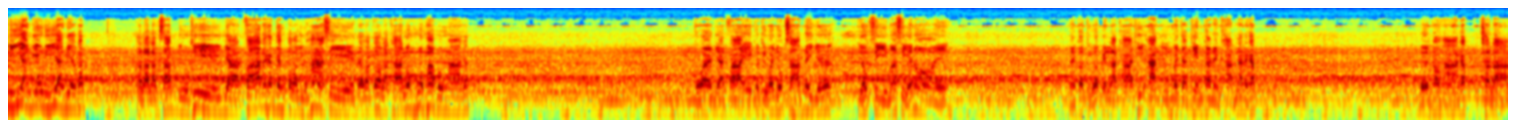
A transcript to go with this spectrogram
หนีอย่างเดียวหนีอย่างเดียวครับตลาดหลักทรัพย์อยู่ที่หยาดฟ้านะครับยังต่ออยู่ 5-4 แต่ว่าก็ราคาลดหัวภาพลงมาครับ ราะว่าหยาดฟ้าเองก็ถือว่ายก 3 ได้เยอะ ยก 4 มาเสียหน่อยแต่ก็ถือว่าเป็นราคาที่อ้างอิงมาจากเกมการแข่งขันนั่นนะครับ เดินเข้าหาครับ ฉลาม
